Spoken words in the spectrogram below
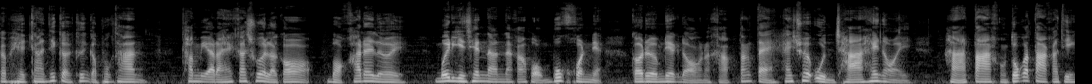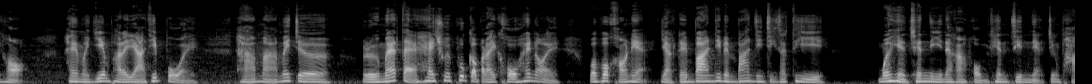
กับเหตุการณ์ที่เกิดขึ้นกับพวกท่าน ถ้ามีอะไรให้ข้าช่วยแล้วก็บอกข้าได้เลย เมื่อดีนเช่นนั้นนะครับผมผู้คนเนี่ยก็เริ่มเรียกร้องนะครับ ตั้งแต่ให้ช่วยอุ่นชาให้หน่อย หาตาของตุ๊กตากระทิงเหาะ ให้มาเยี่ยมภรรยาที่ป่วย หาหมาไม่เจอ หรือแม้แต่ให้ช่วยพูดกับไรโคให้หน่อย ว่าพวกเขาเนี่ยอยากได้บ้านที่เป็นบ้านจริงๆสักที เมื่อเห็นเช่นนี้นะครับผมเทนจินเนี่ยจึงพา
